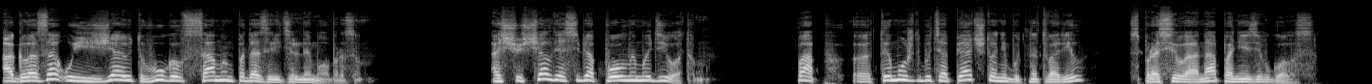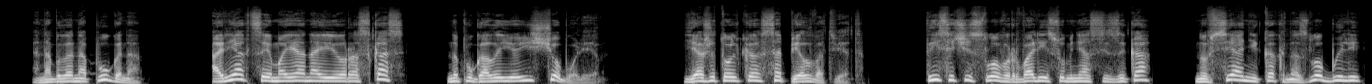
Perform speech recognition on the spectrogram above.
а глаза уезжают в угол самым подозрительным образом. Ощущал я себя полным идиотом. «Пап, э, ты, может быть, опять что-нибудь натворил?» — спросила она, понизив голос. Она была напугана, а реакция моя на ее рассказ напугала ее еще более. Я же только сопел в ответ. Тысячи слов рвались у меня с языка, но все они, как назло, были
